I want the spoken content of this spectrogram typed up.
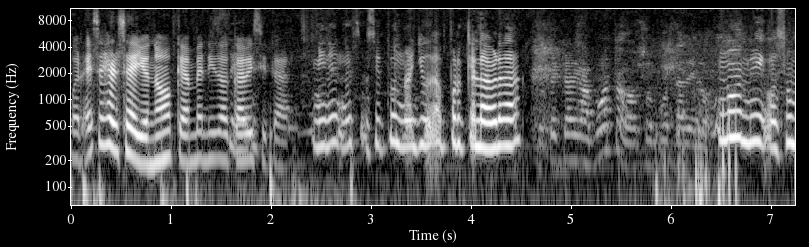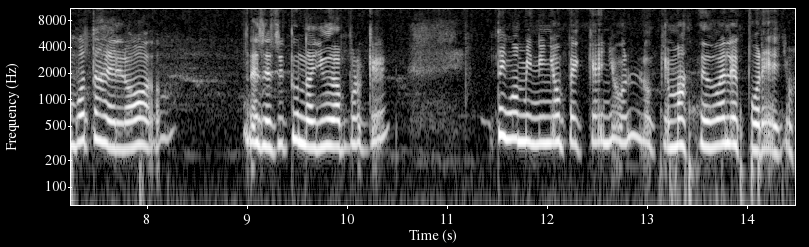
Bueno, ese es el sello, ¿no? Que han venido acá a visitar. Miren, necesito una ayuda porque la verdad... ¿Usted carga botas o son botas de lodo? No, amigo, son botas de lodo. Necesito una ayuda porque tengo a mi niño pequeño, lo que más me duele es por ellos.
